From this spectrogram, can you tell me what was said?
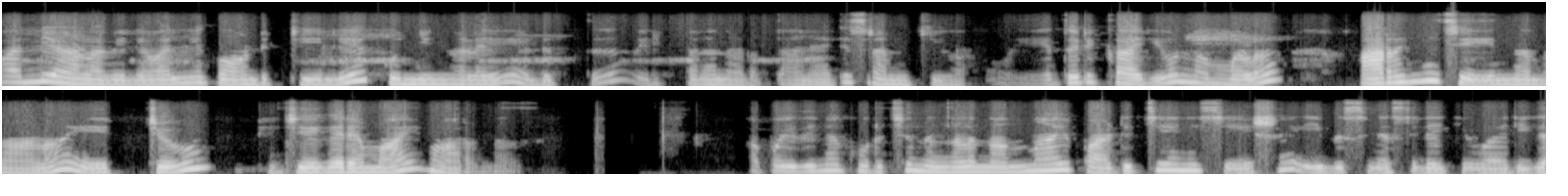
വലിയ അളവിൽ വലിയ ക്വാണ്ടിറ്റിയിൽ കുഞ്ഞുങ്ങളെ എടുത്ത് വിൽപ്പന നടത്താനായിട്ട് ശ്രമിക്കുക. ഏതൊരു കാര്യവും നമ്മൾ അറിഞ്ഞു ചെയ്യുന്നതാണ് ഏറ്റവും വിജയകരമായി മാറുന്നത്. അപ്പോൾ ഇതിനെക്കുറിച്ച് നിങ്ങൾ നന്നായി പഠിച്ചതിന് ശേഷം ഈ ബിസിനസ്സിലേക്ക് വരിക.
